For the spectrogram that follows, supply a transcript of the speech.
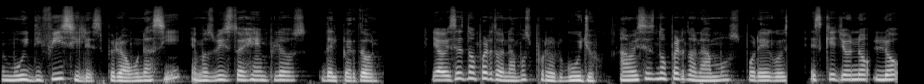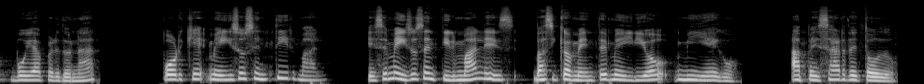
muy difíciles, pero aún así hemos visto ejemplos del perdón. Y a veces no perdonamos por orgullo, a veces no perdonamos por ego. Es que yo no lo voy a perdonar porque me hizo sentir mal. Ese me hizo sentir mal es básicamente me hirió mi ego, a pesar de todo.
